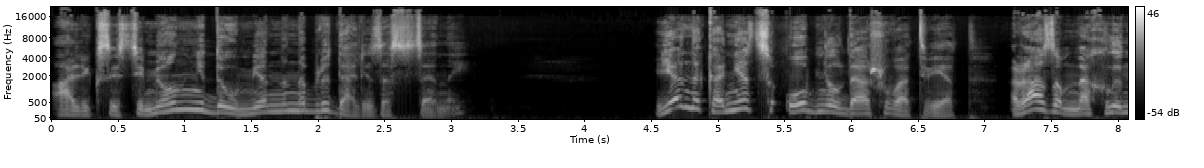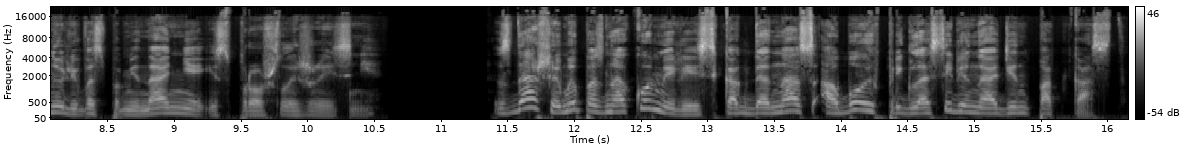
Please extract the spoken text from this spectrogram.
Алекс и Семен недоуменно наблюдали за сценой. Я, наконец, обнял Дашу в ответ. Разом нахлынули воспоминания из прошлой жизни. С Дашей мы познакомились, когда нас обоих пригласили на один подкаст.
